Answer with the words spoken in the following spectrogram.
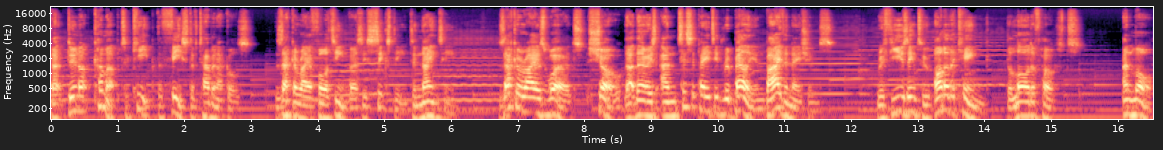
that do not come up to keep the Feast of Tabernacles. Zechariah 14, verses 16 to 19. Zechariah's words show that there is anticipated rebellion by the nations, refusing to honour the king, the Lord of hosts, and more.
